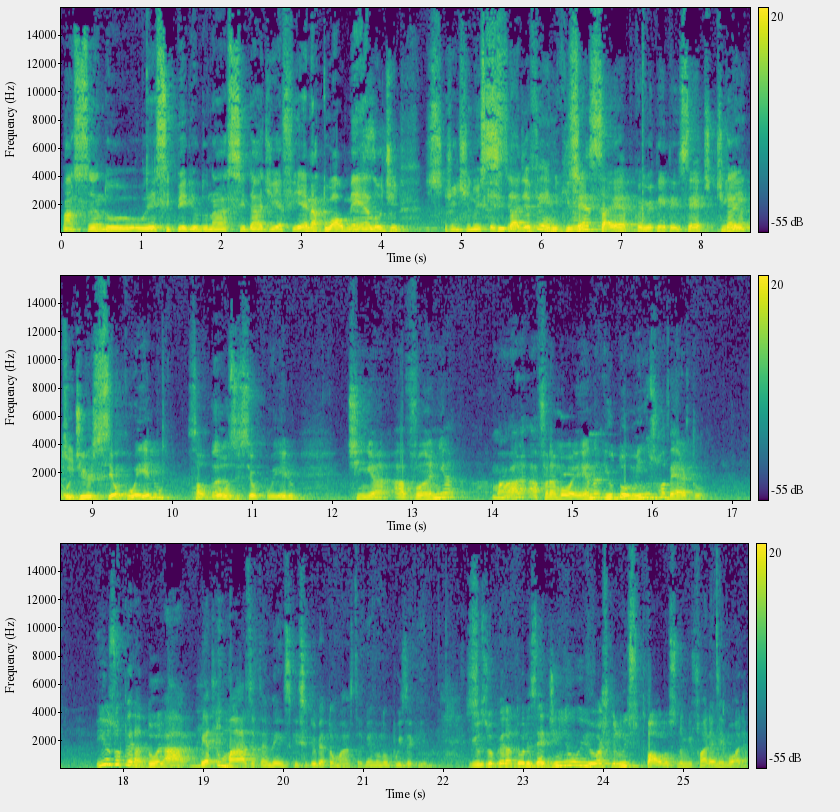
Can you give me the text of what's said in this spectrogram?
Passando esse período na Cidade FM, atual Melody, a gente não esqueceu. Cidade FM, que Sim. nessa época, em 87, Da tinha o Dirceu Coelho, saudoso Dirceu Coelho, tinha a Vânia Mara, a Fran Morena e o Domingos Roberto. E os operadores. Ah, Beto Maza também, esqueci do Beto Maza, tá vendo? Eu não pus aqui. E os operadores Edinho e eu acho que Luiz Paulo, se não me falha a memória,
